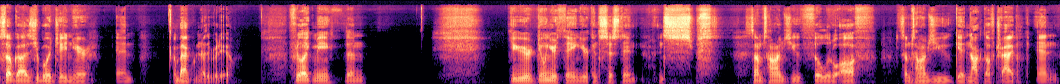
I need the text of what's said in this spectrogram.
What's up, guys? It's your boy Jaden here, and I'm back with another video. If you're like me, then you're doing your thing, you're consistent, and sometimes you feel a little off. Sometimes you get knocked off track, and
